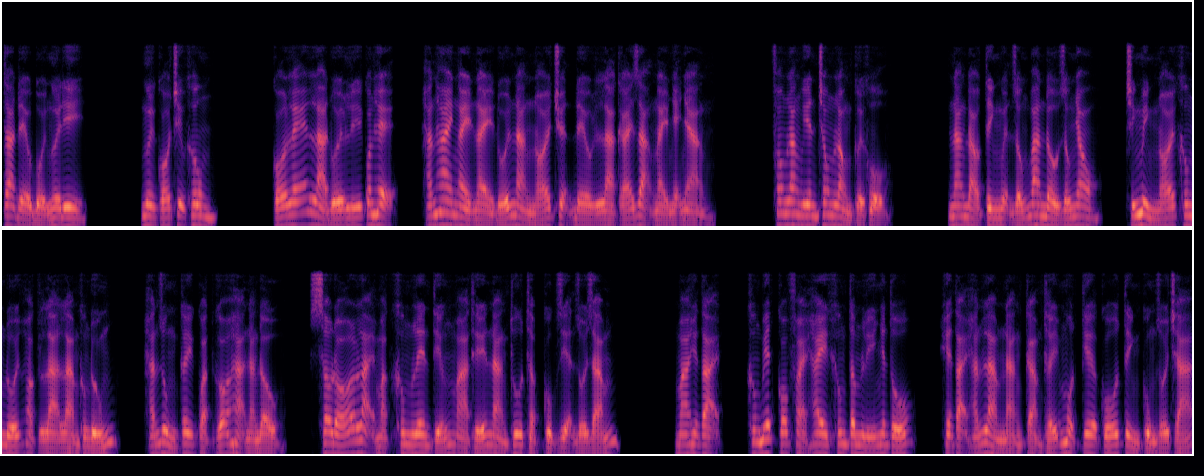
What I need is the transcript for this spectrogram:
ta đều bồi ngươi đi. Ngươi có chịu không? Có lẽ là đối lý quan hệ, hắn hai ngày này đối nàng nói chuyện đều là cái dạng này nhẹ nhàng. Phong Lang Yên trong lòng cười khổ. Nàng đảo tình nguyện giống ban đầu giống nhau, chính mình nói không đối hoặc là làm không đúng, hắn dùng cây quạt gõ hạ nàng đầu, sau đó lại mặc không lên tiếng mà thế nàng thu thập cục diện dối dám. Mà hiện tại, không biết có phải hay không tâm lý nhân tố, hiện tại hắn làm nàng cảm thấy một kia cố tình cùng dối trá.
